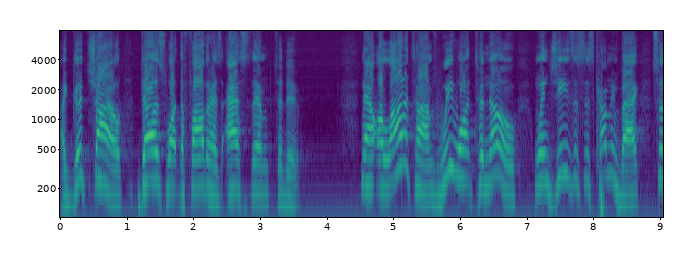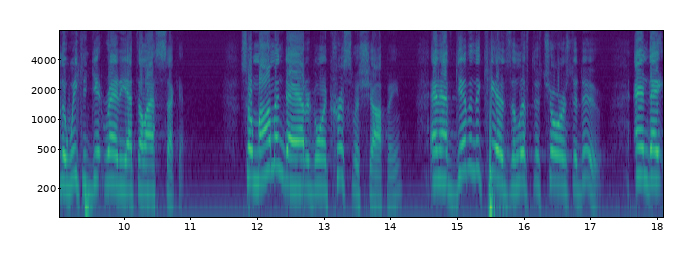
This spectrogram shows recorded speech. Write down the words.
a good child does what the Father has asked them to do. Now, a lot of times we want to know when Jesus is coming back so that we can get ready at the last second. So, mom and dad are going Christmas shopping and have given the kids the list of chores to do. And they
